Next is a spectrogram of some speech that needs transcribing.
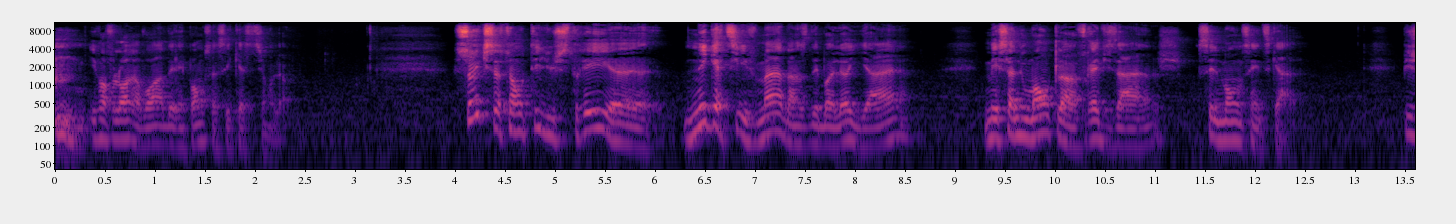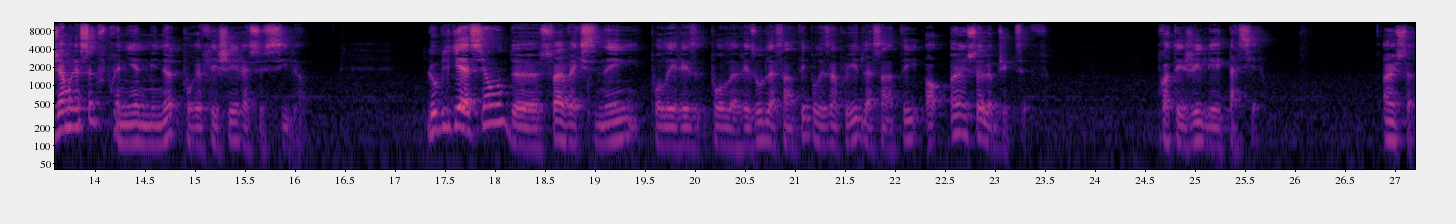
il va falloir avoir des réponses à ces questions-là. Ceux qui se sont illustrés euh, négativement dans ce débat-là hier, mais ça nous montre leur vrai visage, c'est le monde syndical. Puis j'aimerais que vous preniez une minute pour réfléchir à ceci. là. L'obligation de se faire vacciner pour, les, pour le réseau de la santé, pour les employés de la santé, a un seul objectif. Protéger les patients. Un seul.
